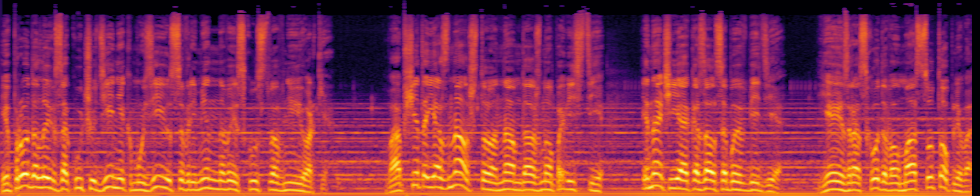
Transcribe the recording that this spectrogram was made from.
и продал их за кучу денег Музею современного искусства в Нью-Йорке. Вообще-то я знал, что нам должно повезти, иначе я оказался бы в беде — я израсходовал массу топлива.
